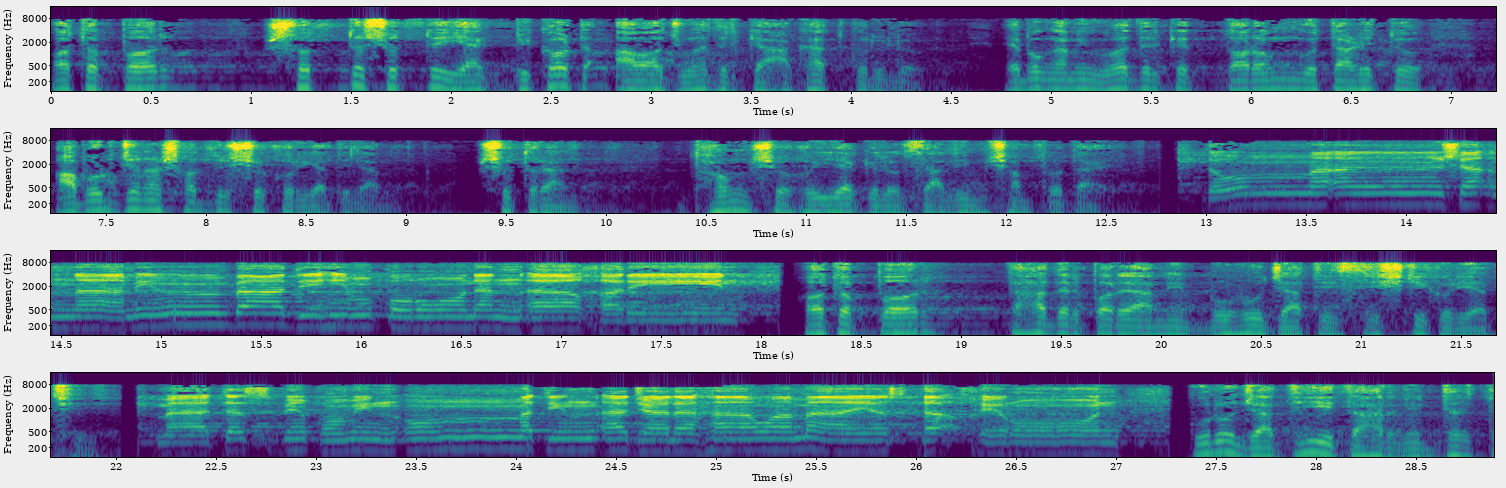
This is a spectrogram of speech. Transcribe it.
অতঃপর সত্য সত্যই এক বিকট আওয়াজ উহাদেরকে আঘাত করিল এবং আমি উহাদেরকে তরঙ্গ তাড়িত আবর্জনা সদৃশ্য করিয়া দিলাম। সুতরাং ধ্বংস হইয়া গেল জালিম সম্প্রদায়। أنشأنا من بعدهم قرونا آخرين অতঃপর তাহাদের পরে আমি বহু জাতি সৃষ্টি করিয়াছি ما تسبق من أمة أجلها وما يستأخرون কোন জাতি তাহার নির্ধারিত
